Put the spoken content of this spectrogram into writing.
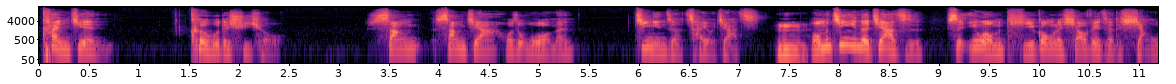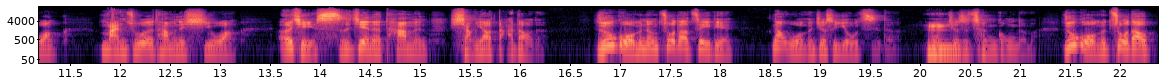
看见客户的需求，商商家或者我们经营者才有价值。嗯，我们经营的价值是因为我们提供了消费者的想望，满足了他们的希望，而且也实践了他们想要达到的。如果我们能做到这一点，那我们就是优质的，我们就是成功的嘛。嗯，如果我们做到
